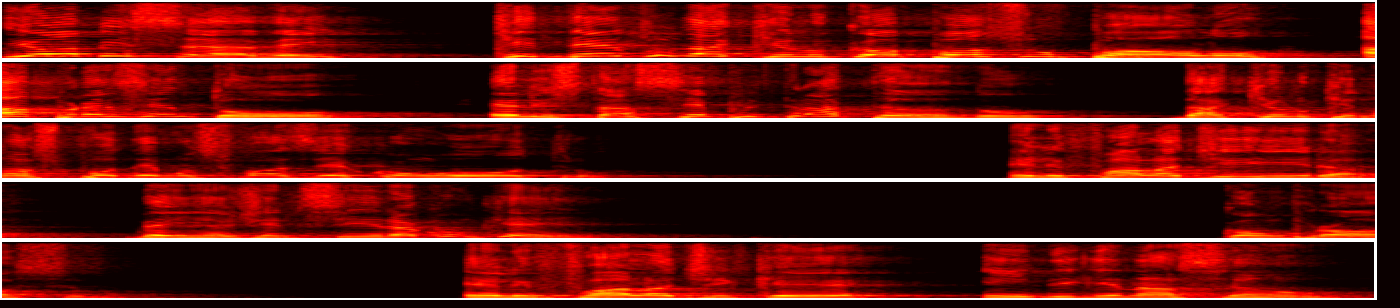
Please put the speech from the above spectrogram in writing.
E observem que dentro daquilo que o apóstolo Paulo apresentou, ele está sempre tratando daquilo que nós podemos fazer com o outro. Ele fala de ira. Bem, a gente se ira com quem? Com o próximo. Ele fala de quê? Indignação.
